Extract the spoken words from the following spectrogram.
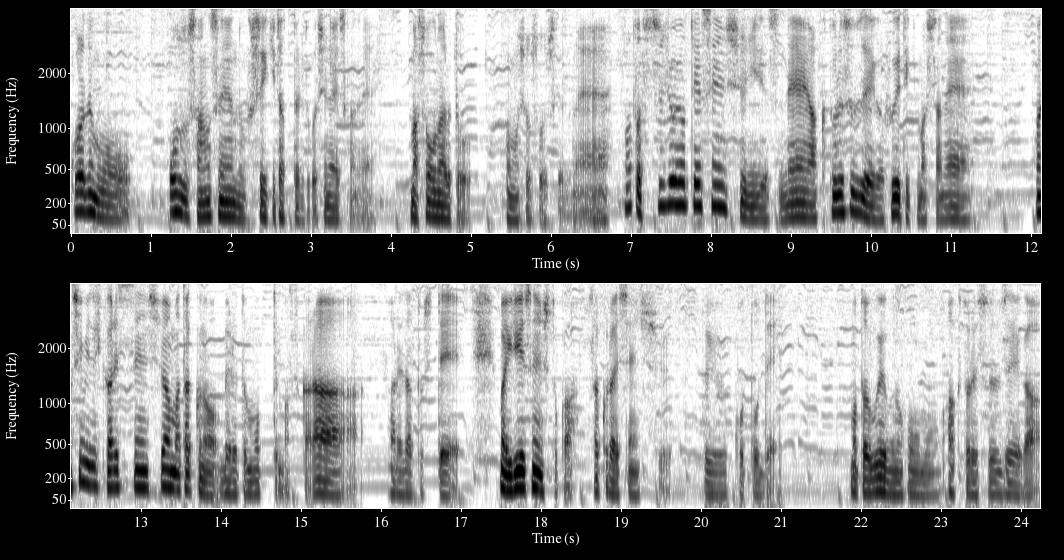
これはでも、オズ参戦の布石だったりとかしないですかね。まあそうなると面白そうですけどね。あと出場予定選手にですね、アクトレス勢が増えてきましたね。まあ、清水ひかり選手はまあタックのベルト持ってますから、あれだとして、まあ、入江選手とか櫻井選手ということで、またウェーブの方もアクトレス勢が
